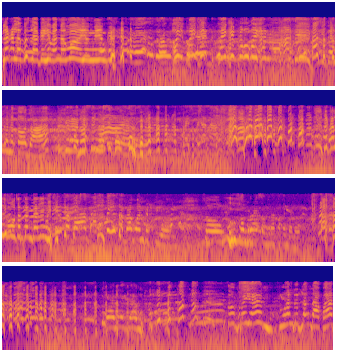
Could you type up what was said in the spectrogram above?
nakalabas lagi yung ano mo, yung, yung... Uy, may gift, may gift ako kay ano, ate. Aiden mo na to, da. Nosi, nosi balesi. Nakalimutan tanggalin eh. Sa bag, ito yung sa bag, 150 yun. So, sobra, sobra sa akin balot. 200 lang. sobra yan. 200 lang dapat.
